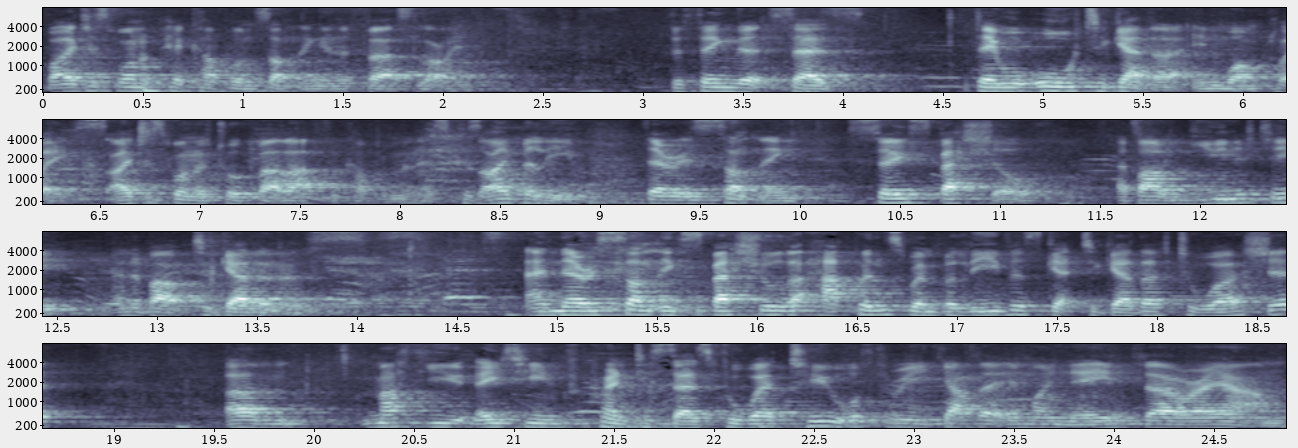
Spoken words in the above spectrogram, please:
But I just want to pick up on something in the first line. The thing that says they were all together in one place. I just want to talk about that for a couple of minutes because I believe there is something so special about unity and about togetherness. And there is something special that happens when believers get together to worship. Um, Matthew 18:20 says, "For where two or three gather in my name, there I am."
